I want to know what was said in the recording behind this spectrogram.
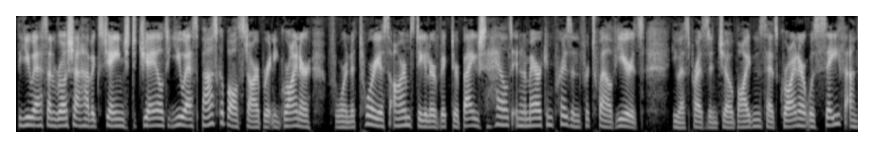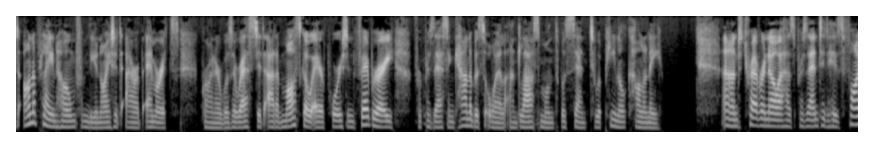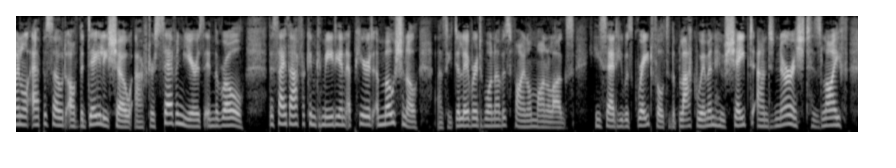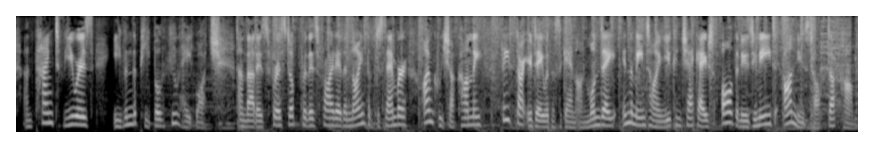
The US and Russia have exchanged jailed US basketball star Brittney Griner for notorious arms dealer Victor Bout, held in an American prison for 12 years. US President Joe Biden says Griner was safe and on a plane home from the United Arab Emirates. Griner was arrested at a Moscow airport in February for possessing cannabis oil and last month was sent to a penal colony. And Trevor Noah has presented his final episode of The Daily Show after seven years in the role. The South African comedian appeared emotional as he delivered one of his final monologues. He said he was grateful to the black women who shaped and nourished his life and thanked viewers, even the people who hate watch. And that is first up for this Friday, the 9th of December. I'm Quisha Conley. Please start your day with us again on Monday. In the meantime, you can check out all the news you need on newstalk.com.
